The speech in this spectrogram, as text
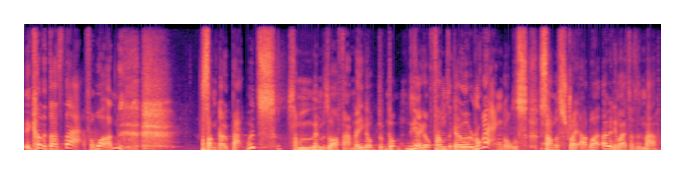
It kind of does that, for one. Some go backwards. Some members of our family got, you know, got thumbs that go at right angles. Some are straight up. Like, oh, anyway, it doesn't matter.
